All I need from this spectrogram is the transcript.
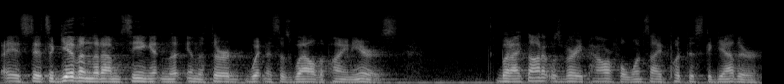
it's, it's a given that I'm seeing it in the, in the third witness as well, the pioneers. But I thought it was very powerful. Once I had put this together,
